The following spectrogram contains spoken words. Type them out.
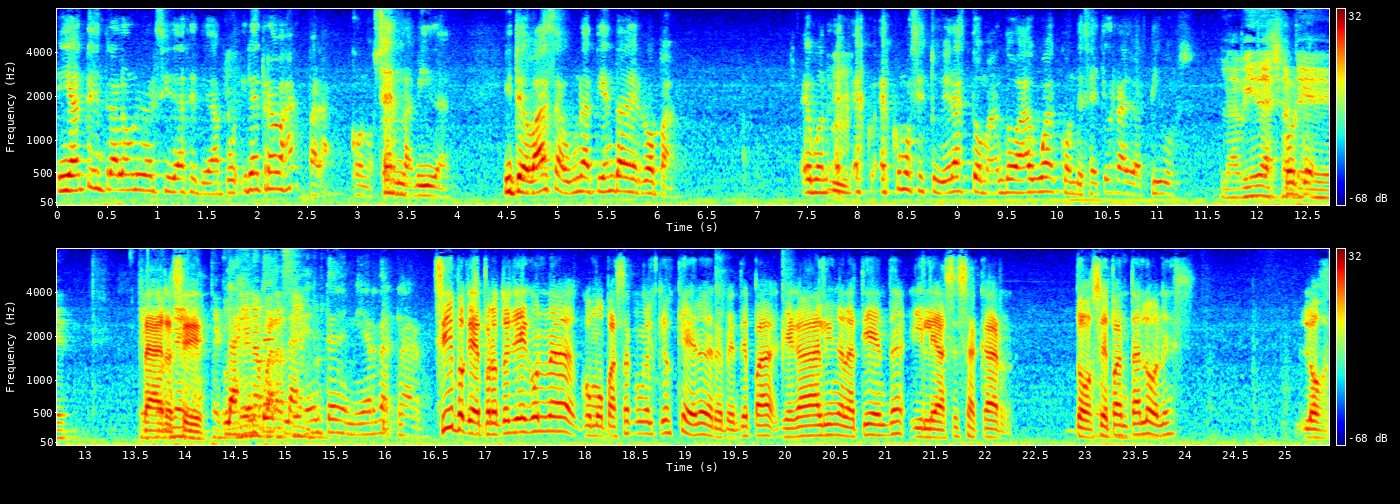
Y antes de entrar a la universidad se te da por ir a trabajar para conocer la vida. Y te vas a una tienda de ropa. Es, bueno, Mm. es, es- es como si estuvieras tomando agua con desechos radioactivos. La vida ya Porque- te, te Claro, condena, sí. te La gente, para la gente de mierda, claro. Sí, porque de pronto llega una, como pasa con el kiosquero, de repente pa- llega alguien a la tienda y le hace sacar 12 pantalones, los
